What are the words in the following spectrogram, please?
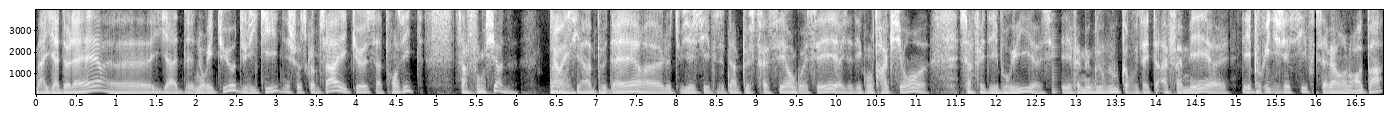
bah, il y a de l'air, euh, il y a de la nourriture, du liquide, des choses comme ça, et que ça transite, ça fonctionne. Ah ouais. S'il y a un peu d'air, euh, le tube digestif, vous êtes un peu stressé, angoissé, euh, il y a des contractions, euh, ça fait des bruits, euh, c'est les fameux glouglous quand vous êtes affamé, euh, les bruits digestifs, vous savez, avant le repas,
